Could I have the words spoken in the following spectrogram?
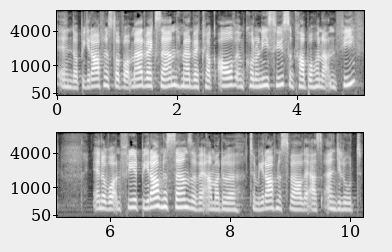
En dat begrafenis dort wat Meerweg zijn. Meerweg lag 11 im Kolonieshuis in Campo 105. En er wordt een vriend begrafenis zijn, so wir einmal door wel, der ist angelut.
